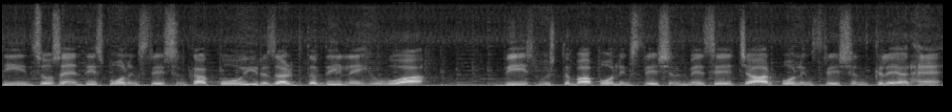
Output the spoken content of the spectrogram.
तीन सौ सैंतीस पोलिंग स्टेशन का कोई रिज़ल्ट तब्दील नहीं हुआ। बीस मुशतबा पोलिंग स्टेशन में से चार पोलिंग स्टेशन क्लियर हैं।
